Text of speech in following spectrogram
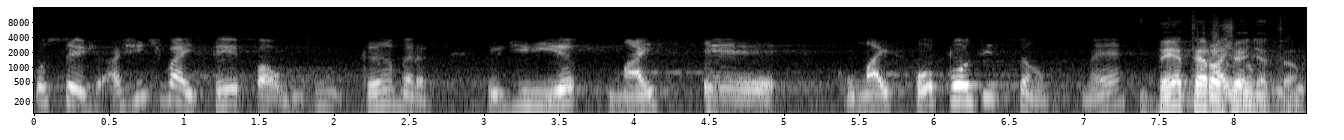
Ou seja, a gente vai ter, Paulo, uma Câmara, eu diria, mais, é, com mais oposição, né? Bem heterogênea, então.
